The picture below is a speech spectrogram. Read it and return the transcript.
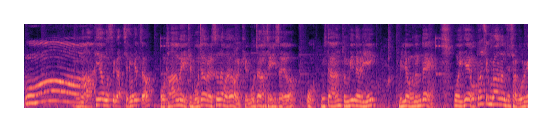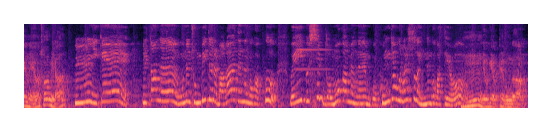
뭔가 오 마피아 보스 같이 생겼죠? 오, 다음에 이렇게 모자를 쓰나봐요. 이렇게 모자가 돼 있어요. 오, 일단 좀비들이 밀려오는데, 어, 이게 어떤 식으로 하는지 잘 모르겠네요. 처음이라. 음 이게 일단은 오는 좀비들을 막아야 되는 것 같고 웨이브 10 넘어가면은 뭐 공격을 할 수가 있는 것 같아요 음, 여기 옆에 뭔가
